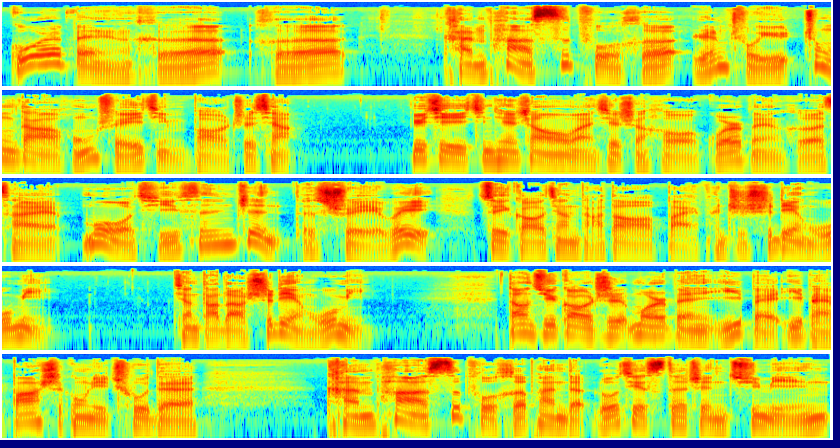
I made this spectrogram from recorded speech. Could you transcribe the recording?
古尔本河和坎帕斯普河仍处于重大洪水警报之下。预计今天上午晚些时候，古尔本河在莫奇森镇的水位最高将达到百分之十点五米，将达到十点五米。当局告知墨尔本以北一百八十公里处的坎帕斯普河畔的罗切斯特镇居民，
